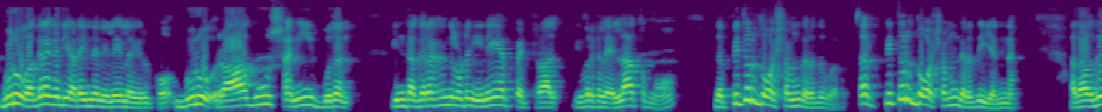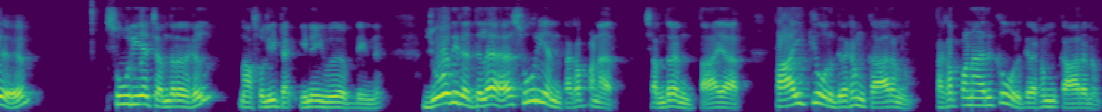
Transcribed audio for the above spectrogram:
குரு வக்ரகதி அடைந்த நிலையில இருக்கோ குரு ராகு சனி புதன் இந்த கிரகங்களுடன் இணைய பெற்றால் இவர்கள் எல்லாத்துக்கும் இந்த பிதிர்தோஷம்ங்கிறது வரும். சார் பிதுர் தோஷம்ங்கிறது என்ன? அதாவது சூரிய சந்திரர்கள் நான் சொல்லிட்டேன் இணைவு அப்படின்னு. ஜோதிடத்துல சூரியன் தகப்பனார் சந்திரன் தாயார். தாய்க்கு ஒரு கிரகம் காரணம் தகப்பனாருக்கு ஒரு கிரகம் காரணம்.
